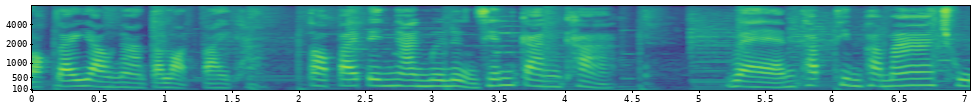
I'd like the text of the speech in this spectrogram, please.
ล็อกได้ยาวนานตลอดไปค่ะ ต่อไปเป็นงานมือหนึ่งเช่นกันค่ะ แหวนทับทิมพม่าชู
